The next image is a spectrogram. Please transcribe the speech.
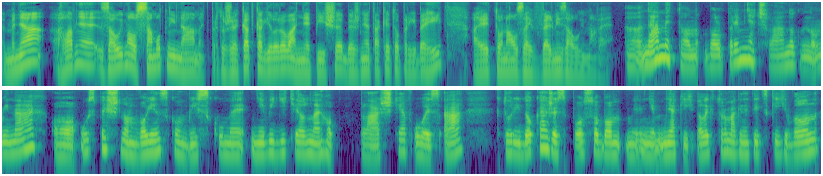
Mňa hlavne zaujímal samotný námet, pretože Katka Gillerová nepíše bežne takéto príbehy a je to naozaj veľmi zaujímavé. E, námetom bol pre mňa článok v novinách o úspešnom vojenskom výskume neviditeľného plášťa v USA, ktorý dokáže spôsobom nejakých elektromagnetických vln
